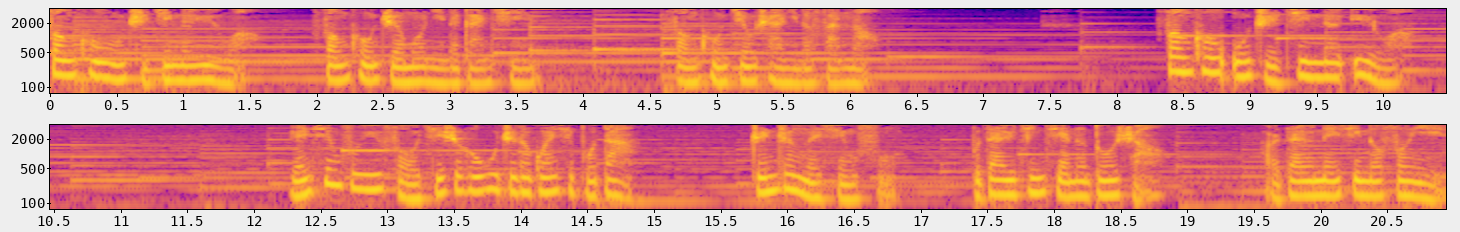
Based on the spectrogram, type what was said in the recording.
放空无止境的欲望，放空折磨你的感情。放空纠缠你的烦恼，放空无止境的欲望。人幸福与否，其实和物质的关系不大。真正的幸福，不在于金钱的多少，而在于内心的丰盈。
